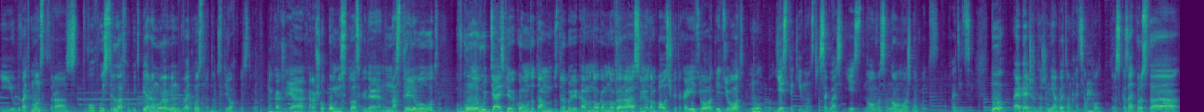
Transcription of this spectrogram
и убивать монстра с двух выстрелов, и быть первым уровнем, убивать монстра там с трех выстрелов. Ну как же, я хорошо помню ситуацию, когда я настреливал вот в голову дядьке какому-то там с дробовиком много-много раз, и у него там палочка такая идет, идет. Ну, есть такие монстры, согласен, есть, но в основном можно вот обходиться. Ну, опять же, даже не об этом хотел Кол рассказать, просто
